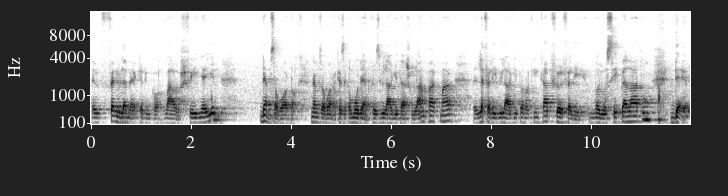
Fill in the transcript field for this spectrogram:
eh, felülemelkedünk a város fényein, nem zavarnak, nem zavarnak ezek a modern közvilágítású lámpák már, lefelé világítanak inkább, fölfelé nagyon szépen látunk, de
